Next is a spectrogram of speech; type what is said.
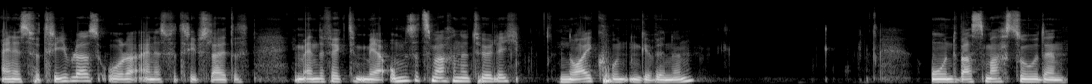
eines Vertrieblers oder eines Vertriebsleiters? Im Endeffekt mehr Umsatz machen natürlich, Neukunden gewinnen. Und was machst du denn,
